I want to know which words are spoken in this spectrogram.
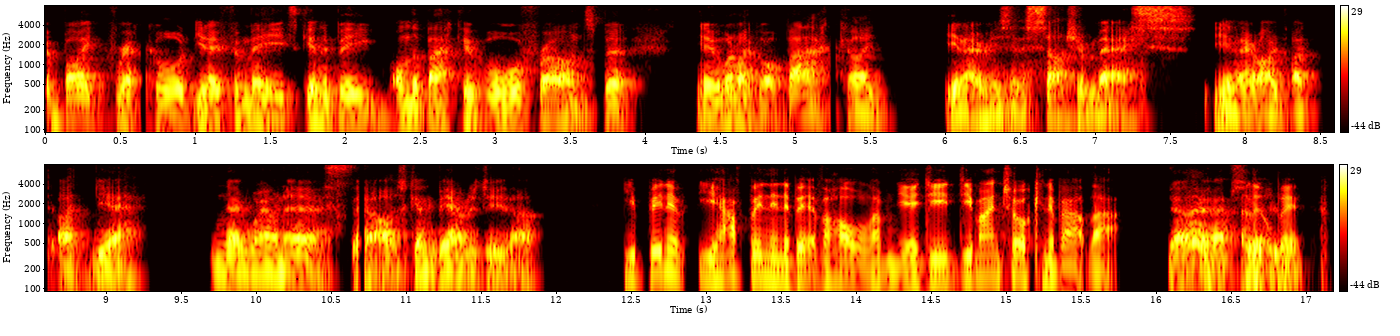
a bike record, you know, for me, it's going to be on the back of all of France. But you know, when I got back, I, you know, it was in such a mess. You know, I, I, I yeah, no way on earth that I was going to be able to do that. You've been. A, you have been in a bit of a hole, haven't you? Do you, do you mind talking about that No, absolutely. a little bit?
